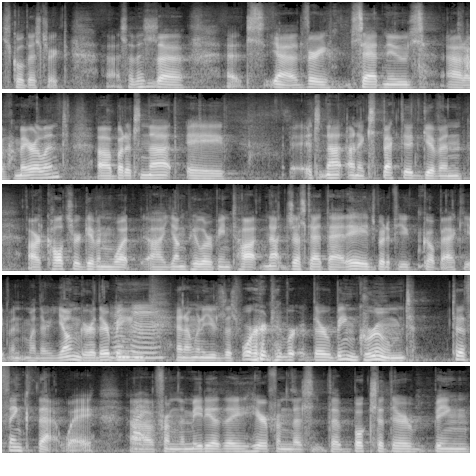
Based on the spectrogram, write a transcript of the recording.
School District. Uh, so this is a, it's, yeah, very sad news out of Maryland, uh, but it's not a, it's not unexpected given our culture, given what uh, young people are being taught, not just at that age, but if you go back even when they're younger, they're being, and I'm going to use this word, they're- being groomed to think that way uh, Right. from the media they hear, from the, the books that they're being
